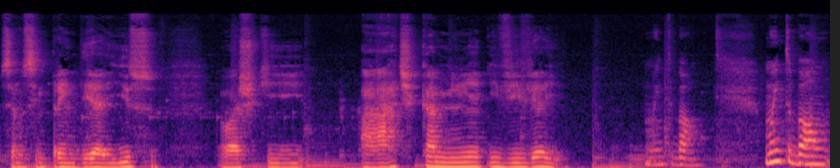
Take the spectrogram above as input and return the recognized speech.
você não se empreender a isso, eu acho que a arte caminha e vive aí. Muito bom. Muito bom.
